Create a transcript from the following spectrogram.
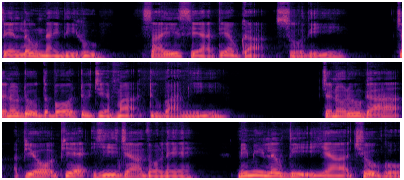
သင်လုံနိုင်သည်ဟု စာရေးဆရာတယောက်ကဆိုသည်ကျွန်ုပ်တို့သဘောတူခြင်းမှတူပါမည်ကျွန်တော်တို့ကအပျော်အပြက်ရည်ကြတော်လဲမိမိလုပ်သည့်အရာအချို့ကို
